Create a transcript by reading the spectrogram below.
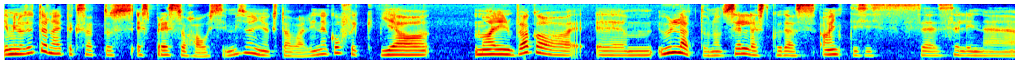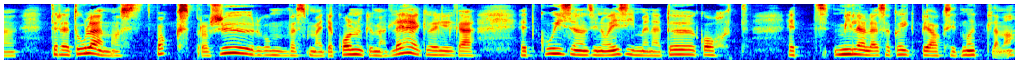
ja minu tütar näiteks sattus Espresso House'i, mis on ju üks tavaline kohvik. Ja ma olin väga ähm, üllatunud sellest, kuidas anti siis selline tere tulemast paks brošüür, umbes ma ei tea, kolmkümmend lehekülge, et kui see on sinu esimene töökoht, et millele sa kõik peaksid mõtlema.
